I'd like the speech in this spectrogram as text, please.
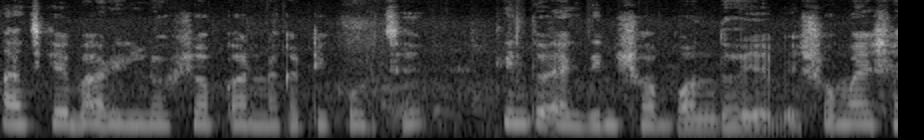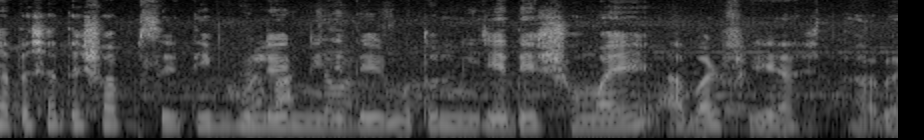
আজকে বাড়ির লোক সব কান্নাকাটি করছে, কিন্তু একদিন সব বন্ধ হয়ে যাবে। সময়ের সাথে সাথে সব স্মৃতি ভুলে নিজেদের মতন নিজেদের সময়ে আবার ফিরে আসতে হবে।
